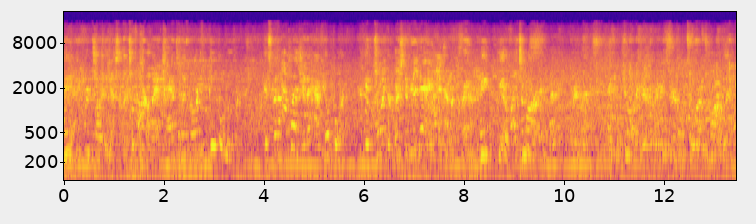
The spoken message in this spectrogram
Thank you for joining us on the Tomorrowland Transit Authority People Mover. It's been a pleasure to have you aboard. Enjoy the rest of your day and have a great big, beautiful tomorrow. Relax and enjoy your grand circle tour of Tomorrowland.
